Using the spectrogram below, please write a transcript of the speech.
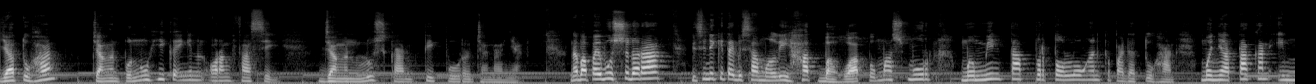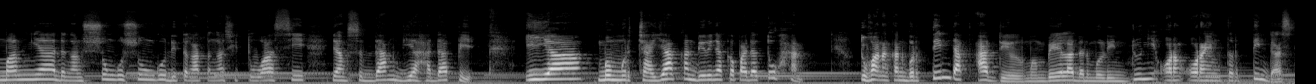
Ya Tuhan, jangan penuhi keinginan orang fasik, jangan luluskan tipu rencananya. Nah, Bapak Ibu Saudara, di sini kita bisa melihat bahwa pemazmur meminta pertolongan kepada Tuhan, menyatakan imannya dengan sungguh-sungguh di tengah-tengah situasi yang sedang dia hadapi. Ia mempercayakan dirinya kepada Tuhan. Tuhan akan bertindak adil, membela dan melindungi orang-orang yang tertindas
